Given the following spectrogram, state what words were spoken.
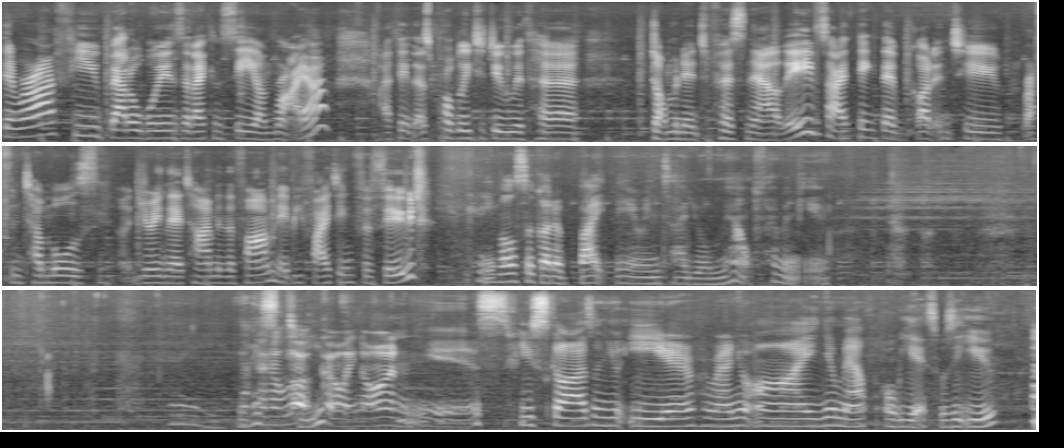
There are a few battle wounds that I can see on Raya. I think that's probably to do with her dominant personality. So I think they've got into rough and tumbles during their time in the farm, maybe fighting for food. You've also got a bite there inside your mouth, haven't you? Nice Got a lot teeth. going on. Yes, a few scars on your ear, around your eye, in your mouth. Oh yes, was it you?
